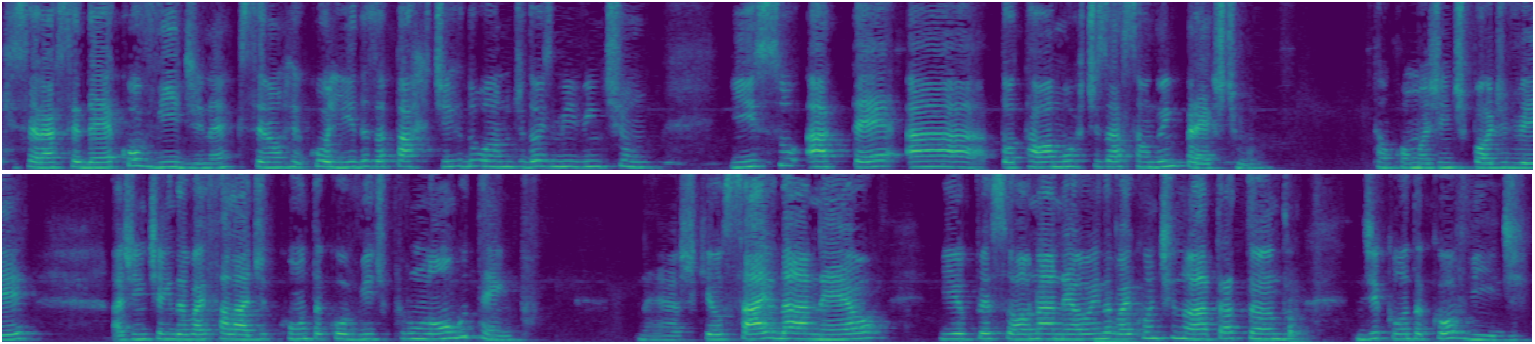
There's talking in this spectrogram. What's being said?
que será a CDE Covid, né, que serão recolhidas a partir do ano de 2021. Isso até a total amortização do empréstimo. Então, como a gente pode ver, a gente ainda vai falar de conta Covid por um longo tempo. Né? Acho que eu saio da ANEL e o pessoal na ANEL ainda vai continuar tratando de conta Covid.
